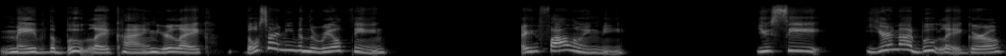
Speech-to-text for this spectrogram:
made the bootleg kind, you're like, those aren't even the real thing. Are you following me? You see, you're not bootleg, girl,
